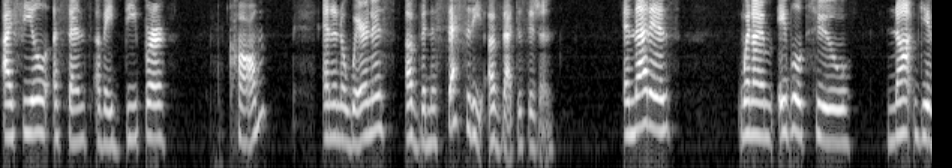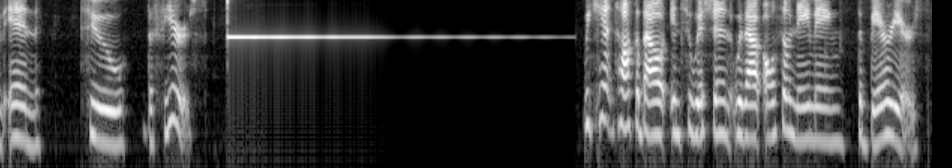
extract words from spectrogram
I feel a sense of a deeper calm and an awareness of the necessity of that decision. And that is when I'm able to not give in to the fears. We can't talk about intuition without also naming the barriers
